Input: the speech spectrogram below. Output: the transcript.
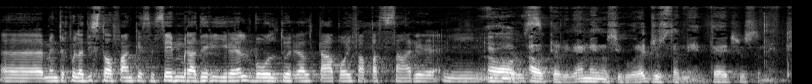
eh, mentre quella di stoffa, anche se sembra aderire al volto, in realtà poi fa passare i, i Oh, virus. ho capito, è meno sicura, giustamente, eh, giustamente.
